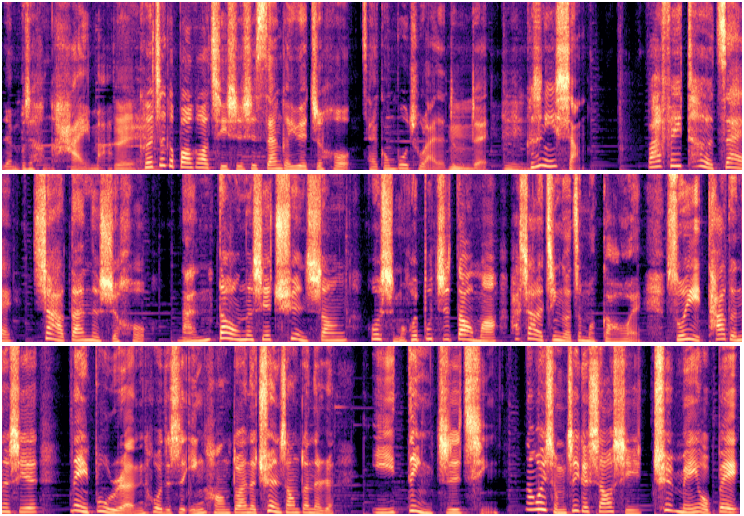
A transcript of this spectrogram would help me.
人不是很嗨嘛？对。可是这个报告其实是三个月之后才公布出来的，对不对？嗯。可是你想，巴菲特在下单的时候，难道那些券商或什么会不知道吗？他下的金额这么高，诶，所以他的那些内部人或者是银行端的券商端的人一定知情。那为什么这个消息却没有被？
